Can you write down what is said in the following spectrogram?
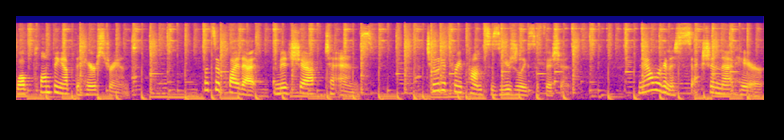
while plumping up the hair strand. Let's apply that mid-shaft to ends. Two to three pumps is usually sufficient. Now we're going to section that hair.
